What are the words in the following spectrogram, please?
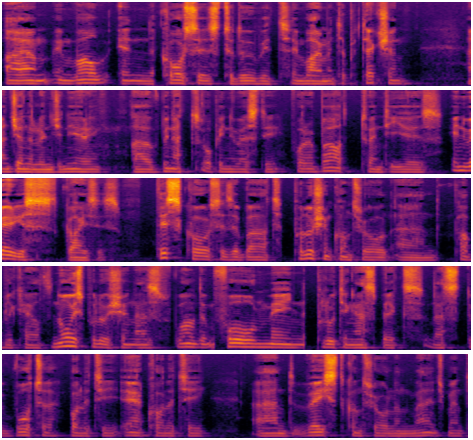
I am involved in courses to do with environmental protection and general engineering. I've been at Open University for about 20 years in various guises. This course is about pollution control and public health. Noise pollution as one of the four main polluting aspects that's the water quality, air quality, and waste control and management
